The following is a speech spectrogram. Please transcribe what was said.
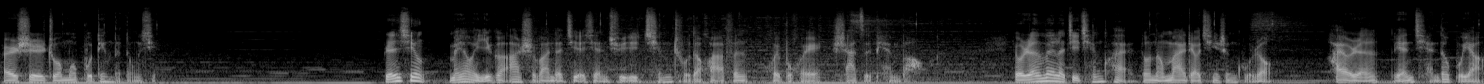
而是琢磨不定的东西。人性没有一个二十万的界限去清楚的划分，会不会杀子骗保？有人为了几千块都能卖掉亲生骨肉，还有人连钱都不要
